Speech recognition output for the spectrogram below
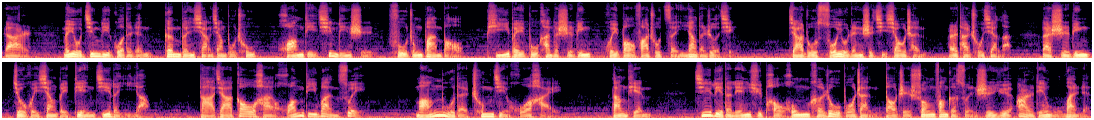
然而，没有经历过的人根本想象不出，皇帝亲临时腹中半饱、疲惫不堪的士兵会爆发出怎样的热情。假如所有人士气消沉，而他出现了，那士兵就会像被电击了一样，大家高喊“皇帝万岁”。盲目的冲进火海。当天，激烈的连续炮轰和肉搏战导致双方各损失约二点五万人。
